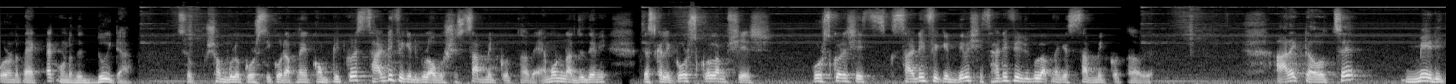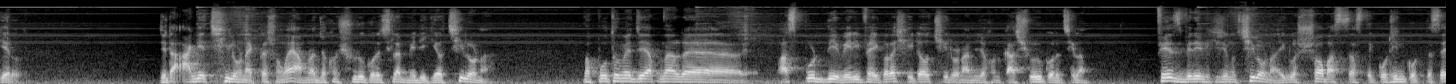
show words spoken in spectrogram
কোনোটাতে একটা, কোনোটাতে দুইটা। সো সবগুলো কোর্সই করে আপনাকে কমপ্লিট করে সার্টিফিকেটগুলো অবশ্যই সাবমিট করতে হবে। এমন না যদি আমি জাস্ট খালি কোর্স করলাম, শেষ। কোর্স করে সেই সার্টিফিকেট দিবে, সেই সার্টিফিকেটগুলো আপনাকে সাবমিট করতে হবে। আরেকটা হচ্ছে মেডিকেল যেটা আগে ছিল না একটা সময়, আমরা যখন শুরু করেছিলাম মেডিকেল ছিল না। বা প্রথমে যে আপনার পাসপোর্ট দিয়ে ভেরিফাই করা, সেটাও ছিল না। আমি যখন কাজ শুরু করেছিলাম ফেস ভেরিফিকেশনও ছিল না। এগুলো সব আস্তে আস্তে কঠিন করতেছে।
